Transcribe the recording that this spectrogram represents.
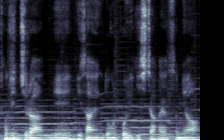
정신질환 및 이상행동을 보이기 시작하였으며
